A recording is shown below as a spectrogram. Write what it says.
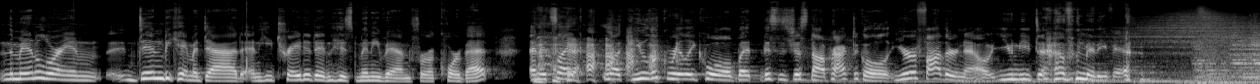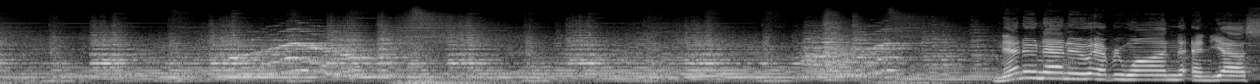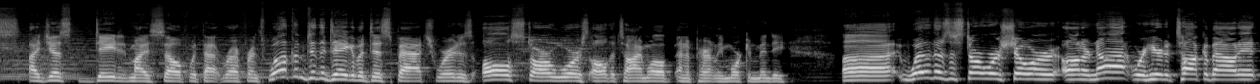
the Mandalorian, uh, Din became a dad and he traded in his minivan for a Corvette. And it's like, look, you look really cool, but this is just not practical. You're a father now. You need to have a minivan. Nanu Nanu, everyone. And yes, I just dated myself with that reference. Welcome to the Dagobah Dispatch, where it is all Star Wars all the time. Well, and apparently Mork and Mindy. Uh, whether there's a Star Wars show or, on or not, we're here to talk about it.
